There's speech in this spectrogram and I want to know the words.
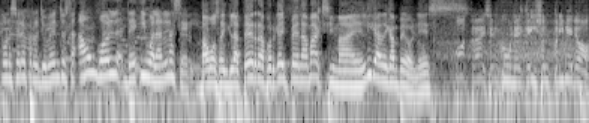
por cero, pero el Juventus a un gol de igualar la serie. Vamos a Inglaterra porque hay pena máxima en Liga de Campeones. Otra vez el Kun, el que hizo el primero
